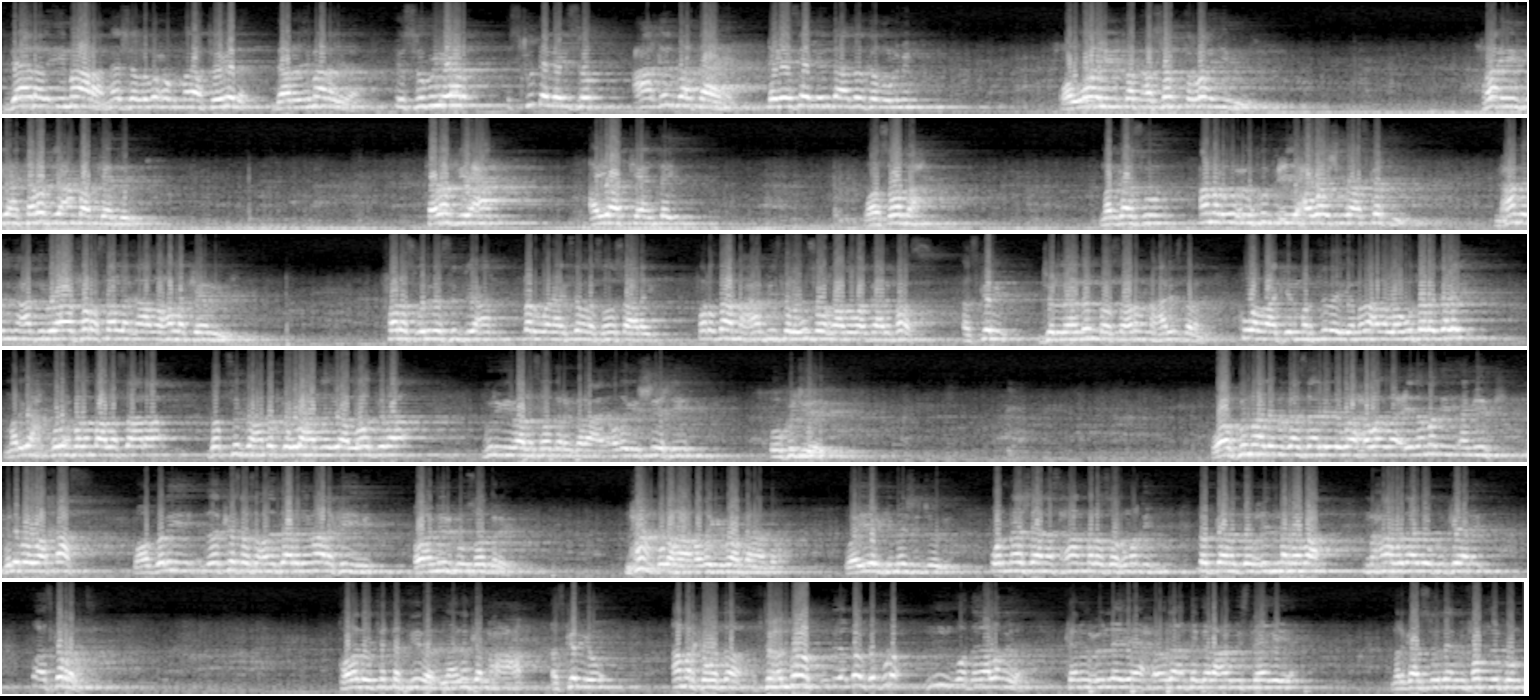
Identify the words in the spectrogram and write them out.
daar alimaara meesha lagu xuk madaxtooyada daar alimaara la yidhaha isugu yeer isku dhegayso caaqil baa tahay. Dhegaysayka inta aad dadka dulmin. Wallahi qad asabta ra'yi buu ra'yi fiican talo fiican baad keentay talo fiican ayaad keentay. Waa soo baxa markaasuu amar wuxuu ku bixiyey xawaashida askartii. Maxamed ibn cabdilwahaab faras ha la qaado hala keeno faras weliba si fiican dhar wanaagsan la soo saaray. Farasaha maxaabiista lagu soo qaado waa gaari faras. Askari jallaadan baa saaran naxariis daran. Kuwa laakiin martida iyo madaxda loogu talagalay maryax qurux badan baa la saaraa dad si fiican dadka ula hadlayaa loo diraa gurigii baa la soo dara garaacay odaygii shiikii uu ku jiray. Waa kumaale markaasaa la yidhi waa waa ciidamadii amiirki. Weliba waa khaas. Waa golihii dad ka soo socda daarulimaara ka yimid oo amiirku uu soo diray. Maxaan ku lahaa odaygii waa kanaadara waa yeelkii meesha joogay war meeshaan asxaan male soo kuma dhig dadkaana tawxiid ma rabaan. Maxaa wadaadoo ku keenay? Waa iska rabta qoladii ta tartiiba ilaa ninka maa askarigo amarka wataa iftax albaab albaabka fura waa dagaalamaya. Kan wuxuu leeyahay xoogaa inta garaaca u istaagaya. Markaasuu leeya min fadlikum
